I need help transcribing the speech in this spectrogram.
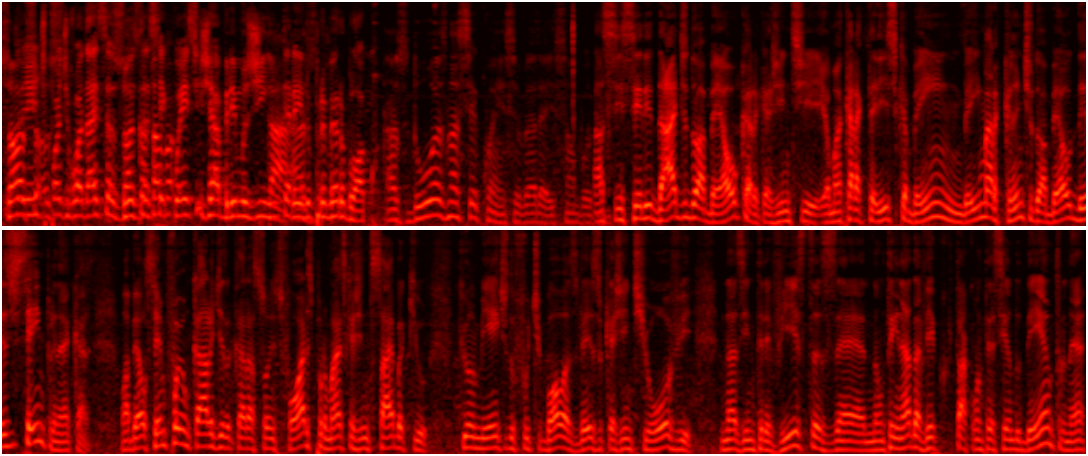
Só- então a gente só- pode rodar essas duas na tava- sequência e já abrimos de Tá, Inter aí no as- primeiro bloco. As duas na sequência, peraí, só um pouquinho. A sinceridade do Abel, cara, que a gente. É uma característica bem, bem marcante do Abel desde sempre, né, cara? O Abel sempre foi um cara de declarações fortes, por mais que a gente saiba que o, que o ambiente do futebol, às vezes, o que a gente ouve nas entrevistas é, não tem nada a ver com o que está acontecendo dentro, né?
